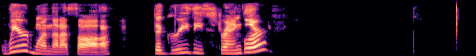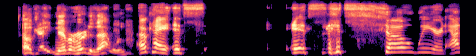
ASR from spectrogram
weird one that I saw. The Greasy Strangler. Okay, never heard of that one. Okay, it's it's it's so weird. I,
